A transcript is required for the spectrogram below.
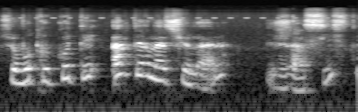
sur votre côté international, j'insiste,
